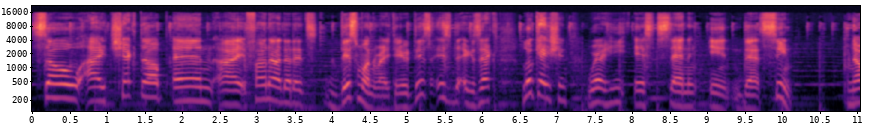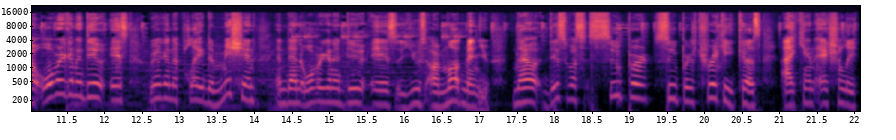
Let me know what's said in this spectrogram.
So I checked up and I found out that it's this one right here. This is the exact location where he is standing in that scene now what we're gonna do is we're gonna play the mission and then what we're gonna do is use our mod menu. Now this was super super tricky because I can actually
